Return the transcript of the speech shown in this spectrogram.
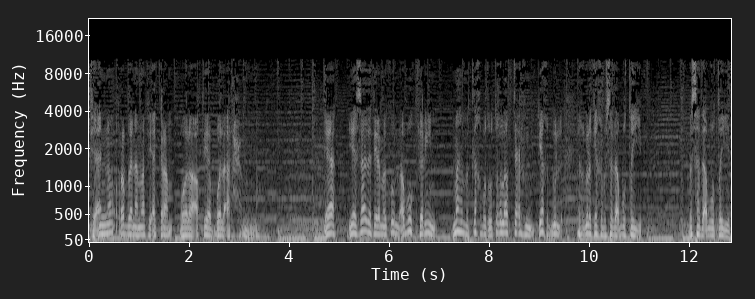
في أنه ربنا ما في أكرم ولا أطيب ولا أرحم منه. يا يا سادتي لما يكون أبوك كريم مهما تلخبط وتغلط تعرف يا أخي يقول يقول لك يا أخي بس هذا ابوه طيب. بس هذا ابوه طيب.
